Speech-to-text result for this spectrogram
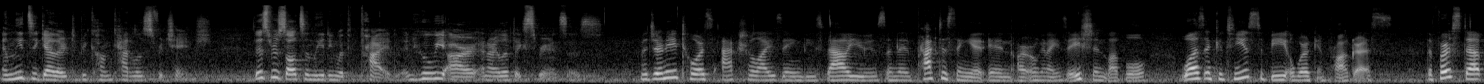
and lead together to become catalysts for change. This results in leading with pride in who we are and our lived experiences. The journey towards actualizing these values and then practicing it in our organization level was and continues to be a work in progress. The first step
